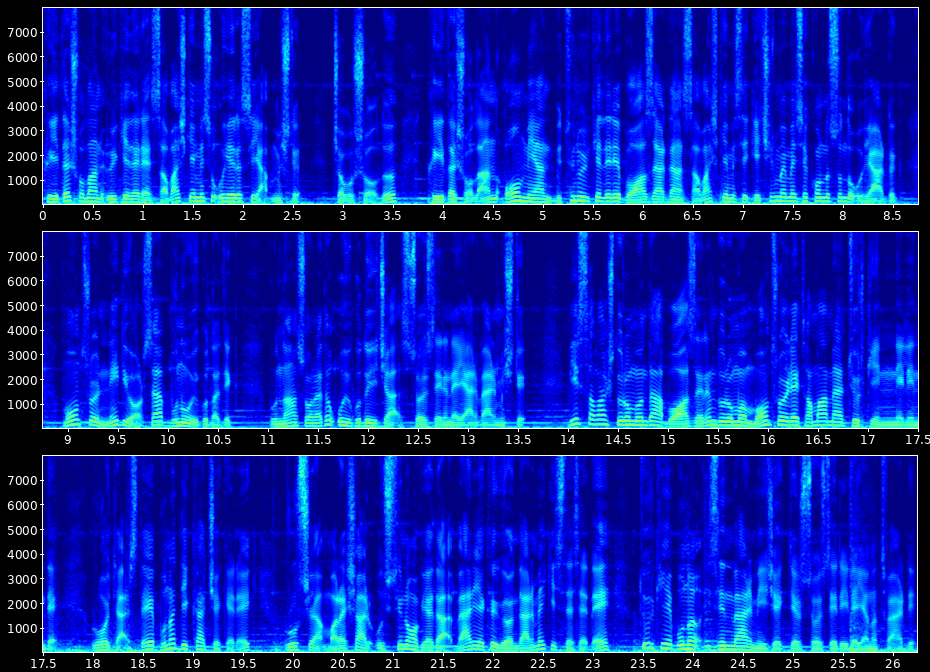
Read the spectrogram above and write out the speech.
kıyıdaş olan ülkelere savaş gemisi uyarısı yapmıştı. Çavuşoğlu, kıyıdaş olan olmayan bütün ülkeleri boğazlardan savaş gemisi geçirmemesi konusunda uyardık. Montreux ne diyorsa bunu uyguladık. Bundan sonra da uygulayacağız sözlerine yer vermişti. Bir savaş durumunda boğazların durumu Montreux ile tamamen Türkiye'nin elinde. Reuters de buna dikkat çekerek Rusya Mareşal Ustinov ya da Veryak'ı göndermek istese de Türkiye buna izin vermeyecektir sözleriyle yanıt verdi.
